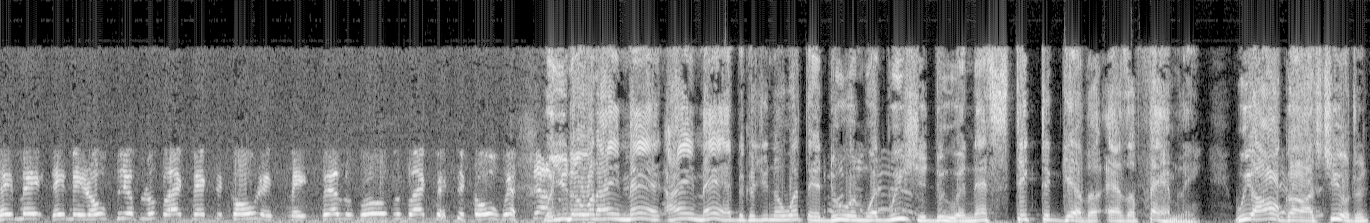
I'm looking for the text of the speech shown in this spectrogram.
They made they made Oak Cliff look like Mexico. They made Pleasant Grove look like Mexico. West Well, you know what? I ain't mad. I ain't mad because you know what? They're doing what we should do, and that's stick together as a family. We all God's children,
